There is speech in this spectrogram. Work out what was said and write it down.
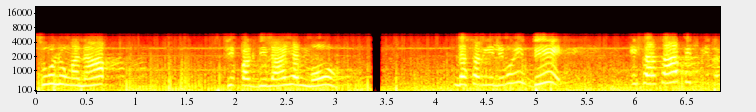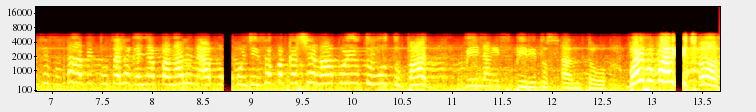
sulong anak, si pagdilayan mo, na sarili mo, hindi. Isasabit, isasabit po talaga niya ang pangalan ni Apo Kunching sapagkat siya nga po yung tumutupad bilang Espiritu Santo. Buhay po ba Los.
